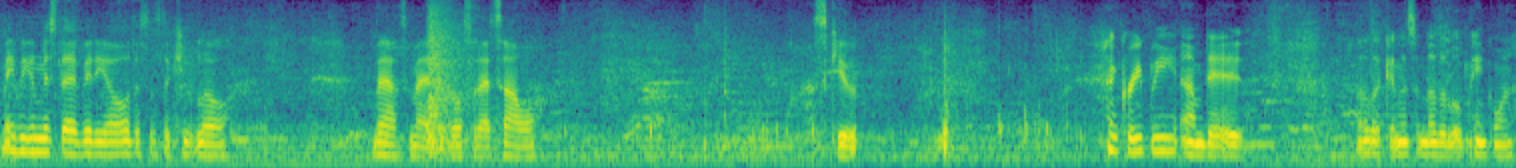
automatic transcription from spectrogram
Maybe you missed that video. This is the cute little bath mat that goes to that towel. That's cute. Creepy. I'm dead. Oh, look, and there's another little pink one.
